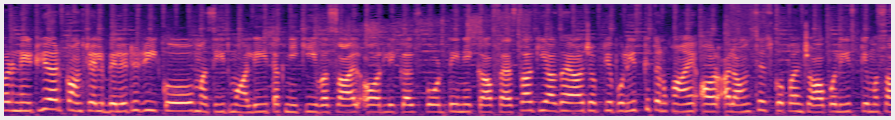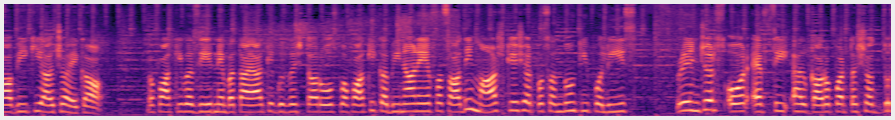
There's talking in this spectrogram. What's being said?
फर्नेटियर कॉन्स्टेबलिटी को मजीद माली, तकनीकी वसाइल और लीगल सपोर्ट देने का फैसला किया गया, जबकि पुलिस की तनख्वाहें और अलाउंसेस को पंजाब पुलिस के मसावी किया जाएगा। वफाकी वज़ीर ने बताया कि गुजशत रोज़ वफाकी कबीना ने फसादी मार्च के शरपसंदों की पुलिस, रेंजर्स और एफ़ सी एहलकारों पर तशद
